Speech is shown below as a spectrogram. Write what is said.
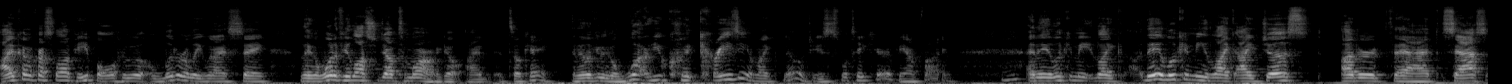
I come across a lot of people who literally when I say And they go, "What if you lost your job tomorrow?" I go, I, "It's okay." And they look at me and go, "What? Are you cra- crazy?" I'm like, "No, Jesus will take care of me. I'm fine." Mm-hmm. And they look at me like they look at me like I just uttered that Sas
